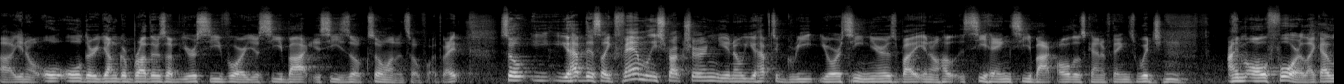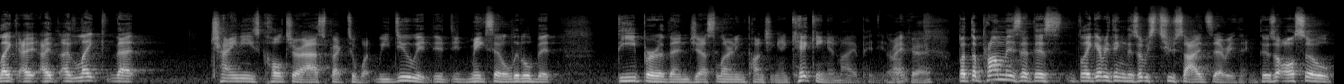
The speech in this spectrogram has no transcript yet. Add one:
uh, you know, o- older, younger brothers of your sifu or your sibak, your sizuk, so on and so forth, right? So y- you have this like family structure, and you know, you have to greet your seniors by you know siheng, sibak, all those kind of things, which I'm all for. Like I like I, I, I like that Chinese culture aspect to what we do. It, it, it makes it a little bit deeper than just learning punching and kicking, in my opinion, right? Okay. But the problem is that there's like everything. There's always two sides to everything. There's also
